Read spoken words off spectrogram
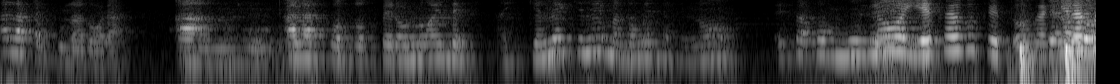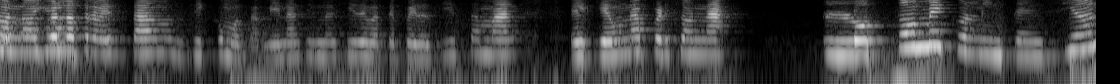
a la calculadora, a, a las fotos, pero no es de, ay, ¿quién le, quién le mandó mensaje? No, es algo muy de... No, y es algo que, o sea, quieras yo- o no, yo la otra vez estábamos así como también haciendo así debate, pero sí está mal el que una persona lo tome con la intención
